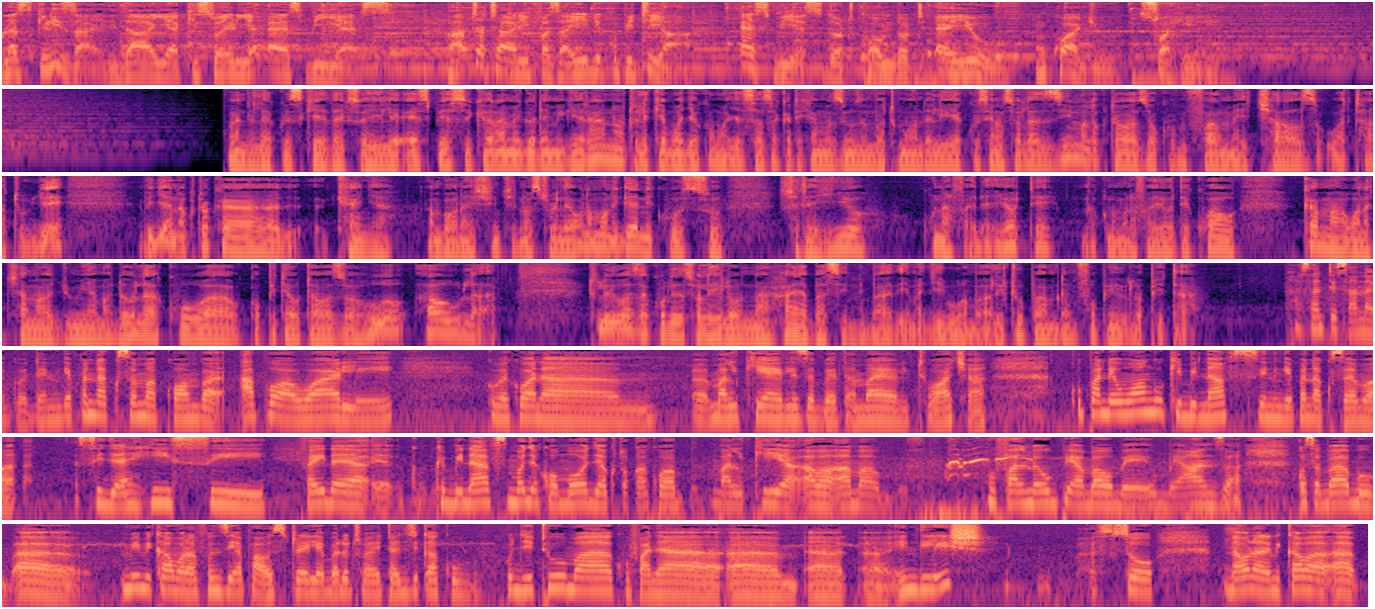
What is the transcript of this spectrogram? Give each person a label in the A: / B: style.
A: unasikiliza idhaa ya kiswahili ya sbs pata taarifa zaidi kupitia sbscomau mkwaju swahili
B: waendelea kusikia idhaa Kiswahili ya SBS ukiwa na migode migerano. Tuelekee moja kwa moja sasa katika mazungumzo ambayo tumeandalia kuhusiana na swala zima la kutawazwa kwa mfalme Charles watatu. Je, vijana kutoka Kenya ambao wanaishi nchini Australia wana maoni gani kuhusu sherehe hiyo? Kuna faida yoyote na kuna manufaa yote kwao kama wanachama wa jumuiya madola kuwa kupitia utawazo huo au la? Tuliweza kuuliza swali hilo, na haya basi ni baadhi ya majibu ambayo walitupa muda mfupi uliopita.
C: Asante sana Gordon. Ningependa kusema kwamba hapo awali kumekuwa na um, Malkia Elizabeth ambaye alituacha. Upande wangu kibinafsi, ningependa kusema sijahisi faida ya, ya kibinafsi moja kwa moja kutoka kwa malkia ama, ama ufalme upya ambao ume, umeanza. Kwa sababu uh, mimi kama mwanafunzi hapa australia bado tunahitajika kujituma kufanya uh, uh, uh, english. So naona ni kama uh,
